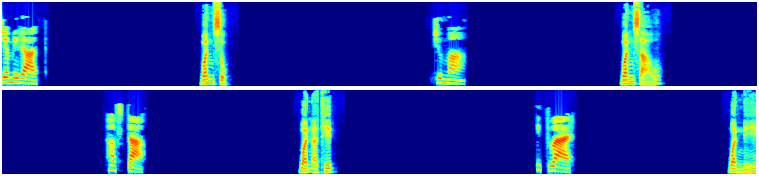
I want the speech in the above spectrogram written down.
Jamirat วันศุกร์จุฬาวันเสาร์ฮัฟตาวันอาทิตย์อิตวารวันนี้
